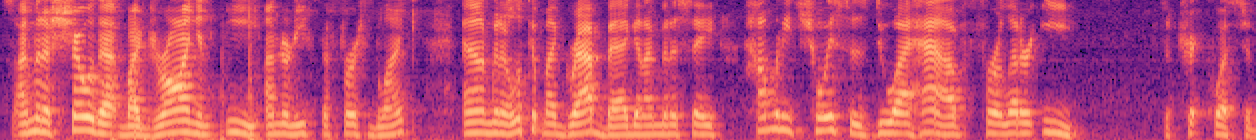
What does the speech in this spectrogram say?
So I'm going to show that by drawing an E underneath the first blank, and I'm going to look at my grab bag and I'm going to say, how many choices do I have for a letter E? It's a trick question.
